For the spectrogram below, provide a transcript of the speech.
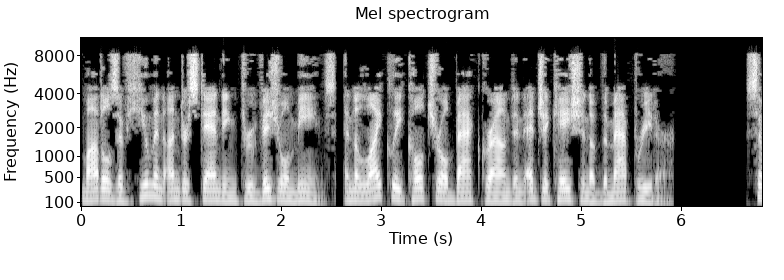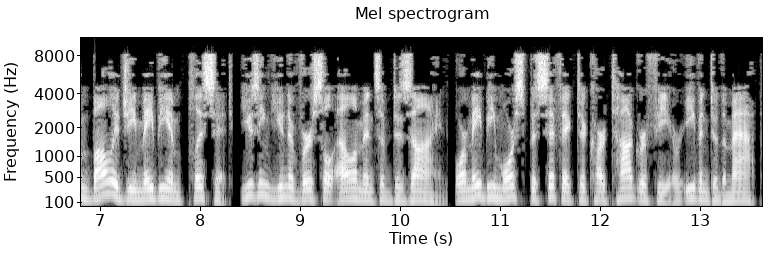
models of human understanding through visual means, and the likely cultural background and education of the map reader. Symbology may be implicit, using universal elements of design, or may be more specific to cartography or even to the map.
